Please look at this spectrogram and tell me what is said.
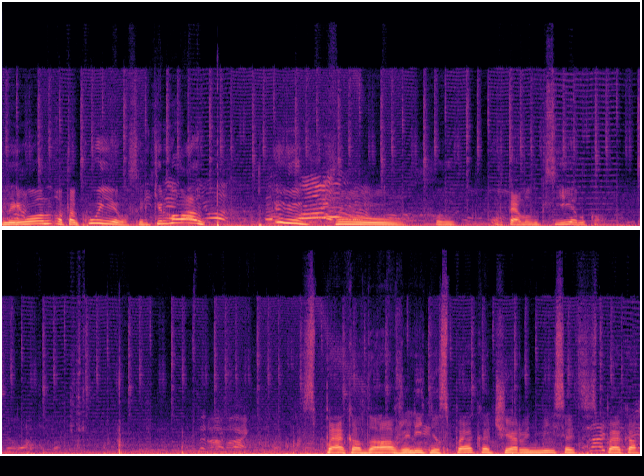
Легіон атакує Василь Кірган. І, фу, Артем Олексієнко. Спека, да, вже літня спека, червень місяць, спека.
